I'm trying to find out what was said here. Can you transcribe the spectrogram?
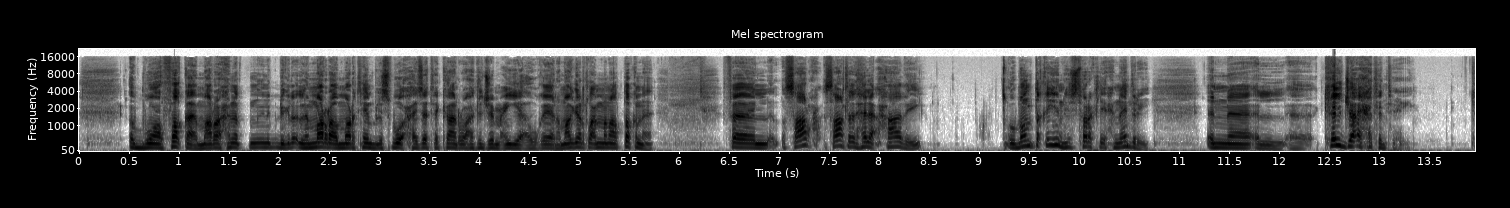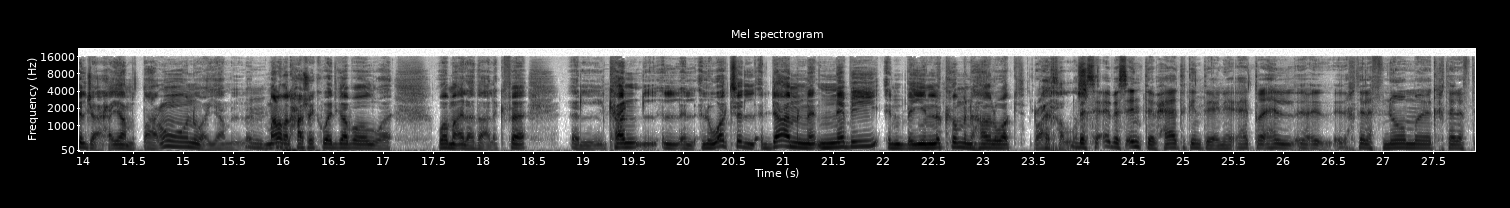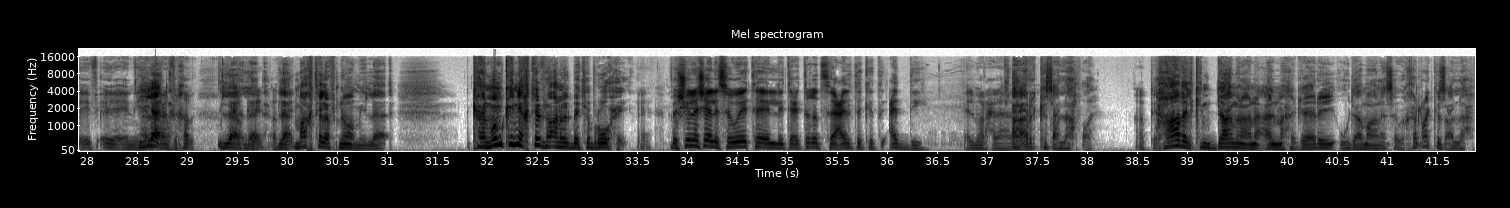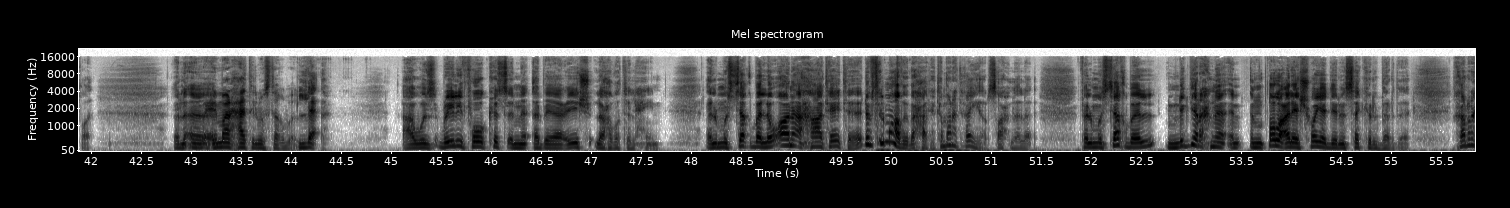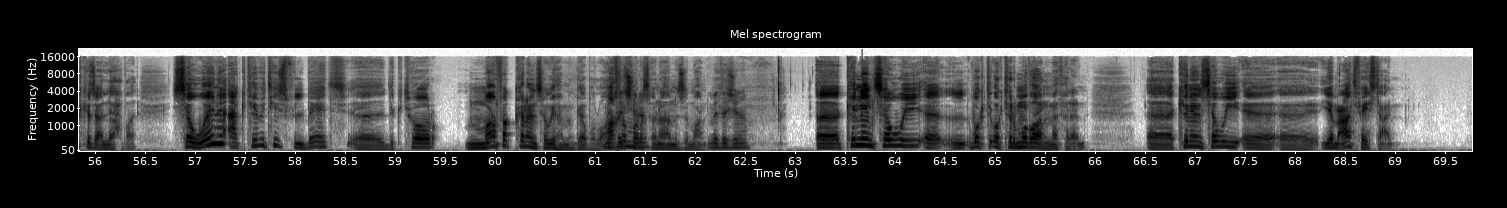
بموافقة. ما راح نقدر مرة أو مرتين بالأسبوع حزتها كان روحت الجمعية أو غيرها. ما نقدر نطلع من مناطقنا. فصار صارت الهلع هذه ومنطقيا historically إحنا ندري إن كل جائحة تنتهي. كل جائحة أيام الطاعون وأيام المرض اللي حاش الكويت قبل و... وما إلى ذلك. ف كان ال- ال- الوقت الدائم نبي نبين لكم إن هذا الوقت راح يخلص. بس بس أنت بحياتك أنت يعني هل- اختلف نومك؟ اختلف يعني هل لا. كان في خب... لا أوكي، لا أوكي. لا ما اختلف نومي لا. كان ممكن يختلف لو أنا بالبيت بروحي. بس شنو الأشياء اللي سويتها اللي تعتقد ساعدتك تعدي المرحلة هذه؟ أركز على اللحظة. أوكي. هذا اللي كنت دائما أنا أعلمه غيري ودائما أنا أسوي خلينا نركز على اللحظة. يعني ما نحاتي المستقبل. لا. I was really focused ان أبي أعيش لحظة الحين. المستقبل لو أنا أحاتيته نفس الماضي إذا حاتيته ما راح يتغير صح ولا لا؟ فالمستقبل نقدر إحنا نطلع عليه شوية دير نسكر البردة. خلينا نركز على اللحظة. سوينا activities في البيت آه، دكتور ما فكرنا نسويها من قبل وآخر؟ مرة سويناها من زمان. مثل شنو؟ آه، كنا نسوي آه، وقت وقت رمضان مثلا آه، كنا نسوي جمعات FaceTime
